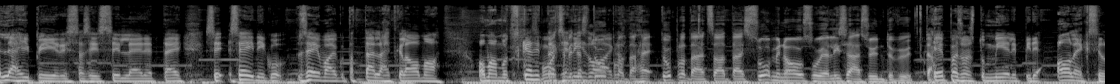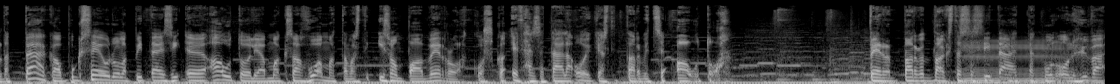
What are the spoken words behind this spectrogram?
lähipiirissä siis silleen, että ei, se, se, ei niinku, se ei vaikuta tällä hetkellä omaa, omaa mutta käsittääkseni niillä on aika tuplata, he, tuplata, että saataisiin Suomi nousuun ja lisää syntyvyyttä. epäsuosittu mielipide Aleksilta. Pääkaupunkiseudulla pitäisi ö, autoilija maksaa huomattavasti isompaa veroa, koska ethän sä täällä oikeasti tarvitse autoa. Per, tarkoittaako tässä mm. sitä, että kun on hyvä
